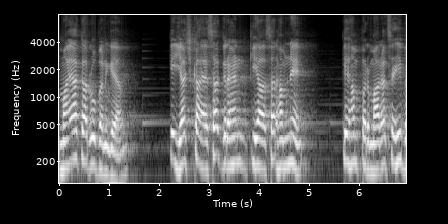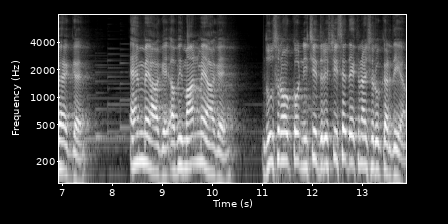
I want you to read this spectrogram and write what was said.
माया का रूप बन गया, कि यश का ऐसा ग्रहण किया असर हमने, कि हम परमारथ से ही बहक गए। अहम में आ गए, अभिमान में आ गए। दूसरों को नीची दृष्टि से देखना शुरू कर दिया।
